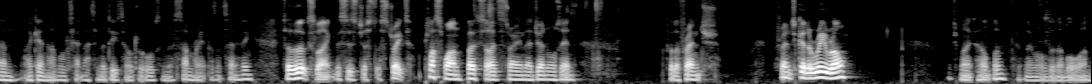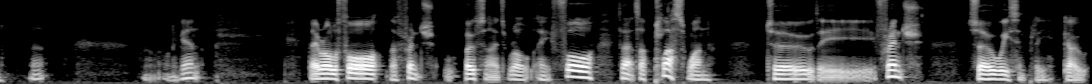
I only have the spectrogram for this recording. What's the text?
Um, again, I will check that in the detailed rules. In the summary, it doesn't say anything. So it looks like this is just a straight plus one, both sides throwing their generals in for the French. French get a re-roll, which might help them because they rolled a double one. Uh, roll that one again. They roll a four. The French, both sides roll a four. So that's a plus one to the French. So we simply go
